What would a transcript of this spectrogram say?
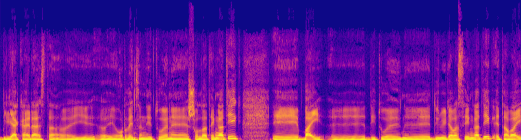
bilakaera ez da, bai, bai, ordaintzen dituen e, soldaten gatik e, bai e, dituen e, diru irabazien gatik eta bai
